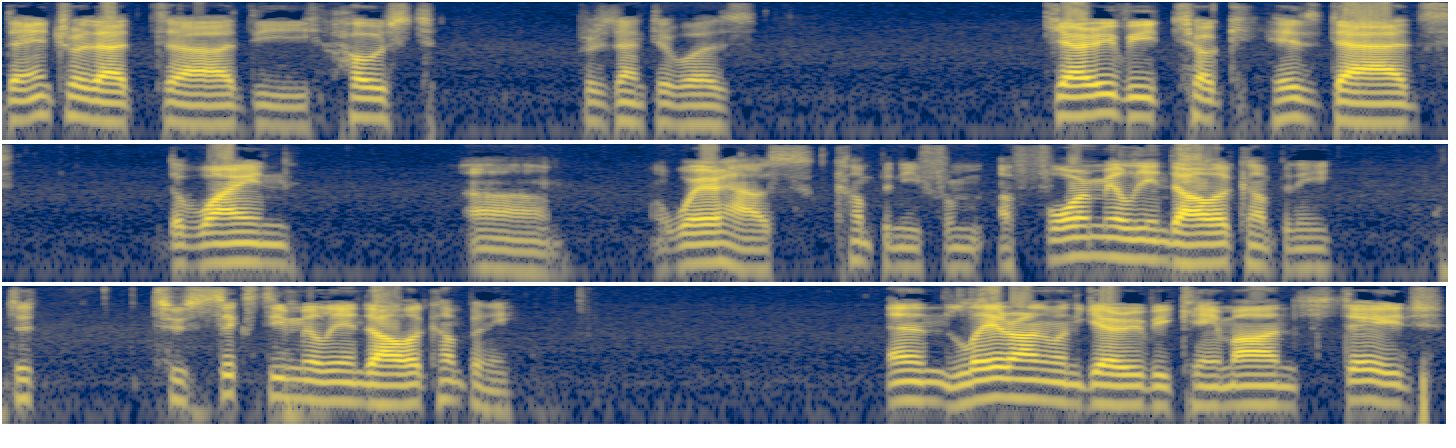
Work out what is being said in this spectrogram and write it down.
the intro that uh, the host presented was Gary Vee took his dad's the wine um, warehouse company from a four million dollar company to to sixty million dollar company. And later on, when Gary Vee came on stage,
